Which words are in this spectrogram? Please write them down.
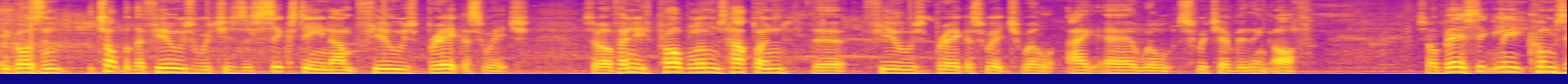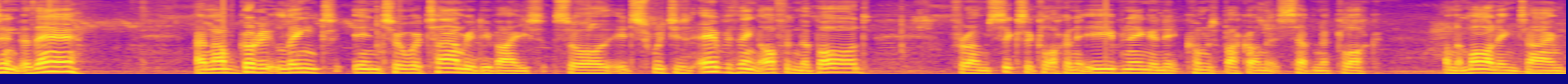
It goes in the top of the fuse, which is a 16 amp fuse breaker switch. So if any problems happen, the fuse breaker switch will uh, will switch everything off. So basically it comes into there and I've got it linked into a timer device. So it switches everything off in the board from six o'clock in the evening and it comes back on at seven o'clock on the morning time.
